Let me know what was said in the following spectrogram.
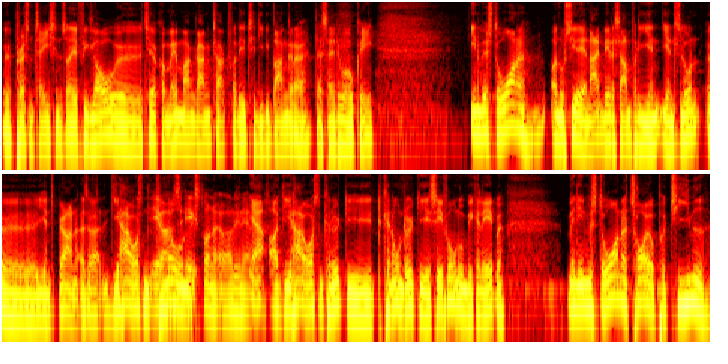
øh, presentations, og jeg fik lov øh, til at komme med mange gange. Tak for det til de, de banker, der, der sagde, det var okay. Investorerne, og nu siger jeg nej med det samme, fordi Jens Lund, øh, Jens Bjørn, altså, de har også en det er kanon... også ekstraordinært. Ja, og de har jo også en kanondygtig, kanondygtig CFO nu, Michael Abe. Men investorerne tror jo på teamet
